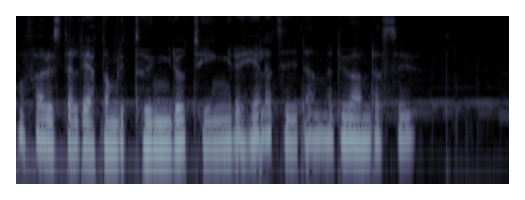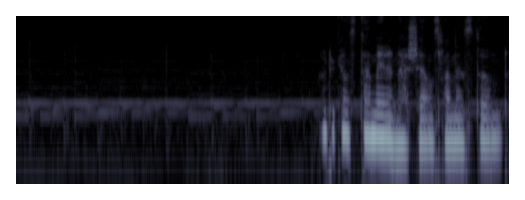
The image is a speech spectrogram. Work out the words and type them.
Och föreställ dig att de blir tyngre och tyngre hela tiden när du andas ut. Och du kan stanna i den här känslan en stund.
